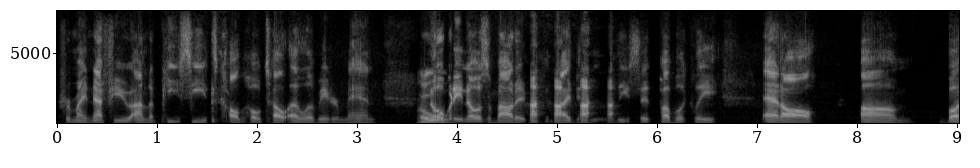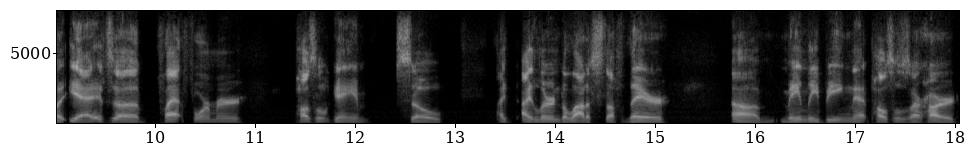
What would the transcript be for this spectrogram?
for my nephew on the PC. It's called Hotel Elevator Man. Oh, Nobody knows about it I didn't release it publicly. at all. Um, but yeah, it's a platformer puzzle game. So I, I learned a lot of stuff there, um, mainly being that puzzles are hard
